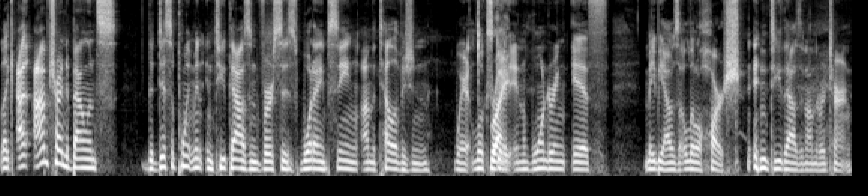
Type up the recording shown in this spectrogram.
like I, I'm trying to balance the disappointment in 2000 versus what I'm seeing on the television where it looks Right. good, and wondering if maybe I was a little harsh in 2000 on the return.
